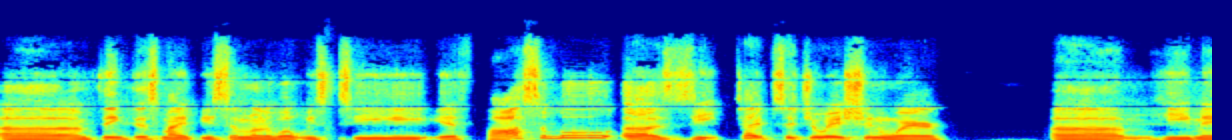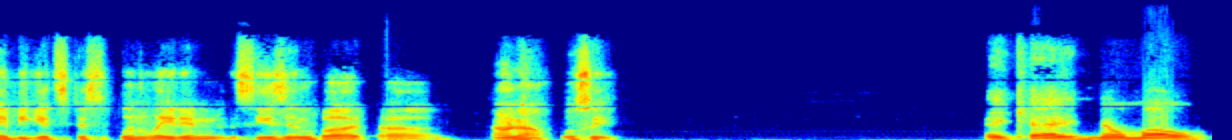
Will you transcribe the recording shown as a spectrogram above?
Uh, I think this might be similar to what we see, if possible, a Zeke type situation where um, he maybe gets disciplined late into the season, but uh, I don't know. We'll see. AK, no mo.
